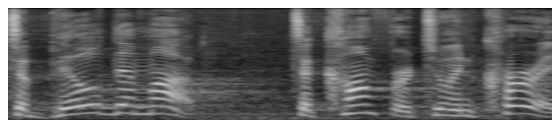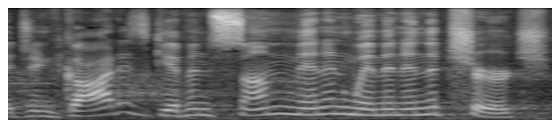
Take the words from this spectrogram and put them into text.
to build them up, to comfort, to encourage. And God has given some men and women in the church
